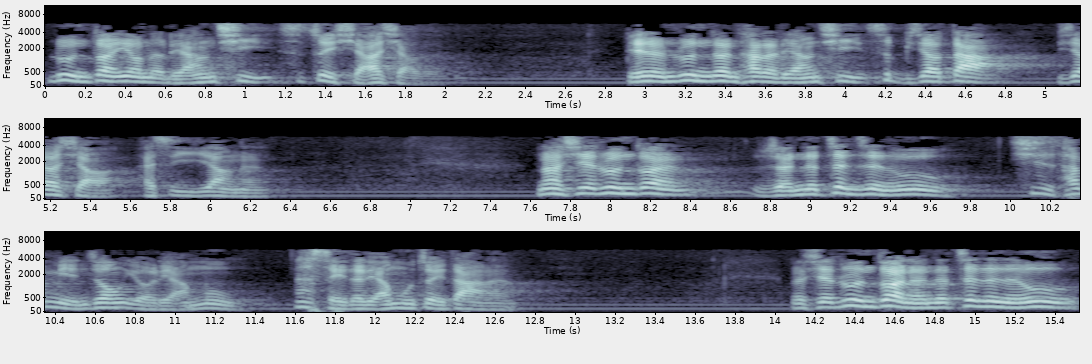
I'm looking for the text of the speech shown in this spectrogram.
论断用的量器是最狭小的？别人论断他的量器是比较大、比较小，还是一样呢？那些论断人的政治人物，其实他们眼中有梁木。那谁的梁木最大呢？那些论断人的政治人物，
